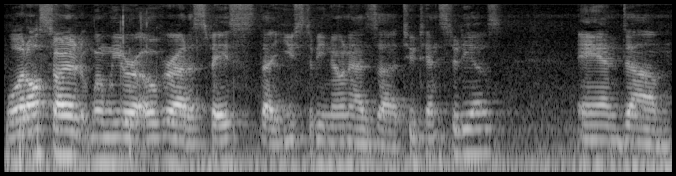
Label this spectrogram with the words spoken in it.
Well, it all started when we were over at a space that used to be known as uh, 210 Studios. And um,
